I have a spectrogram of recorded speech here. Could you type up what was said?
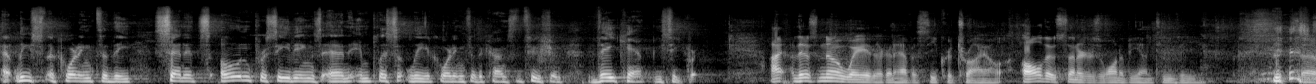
at least according to the Senate's own proceedings and implicitly according to the Constitution, they can't be secret. I, there's no way they're going to have a secret trial. All those senators want to be on TV. so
